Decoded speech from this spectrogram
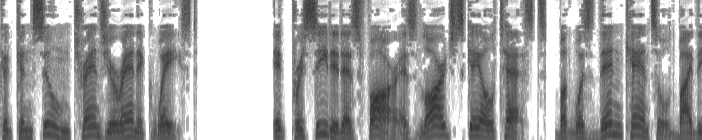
could consume transuranic waste. It proceeded as far as large-scale tests, but was then cancelled by the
